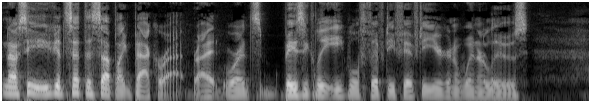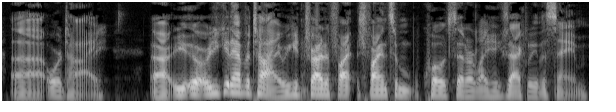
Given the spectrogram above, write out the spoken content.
Now see you could set this up like baccarat right? Where it's basically equal 50-50 you're gonna win or lose uh, or tie. Uh, you, or you could have a tie. We could try to find find some quotes that are like exactly the same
